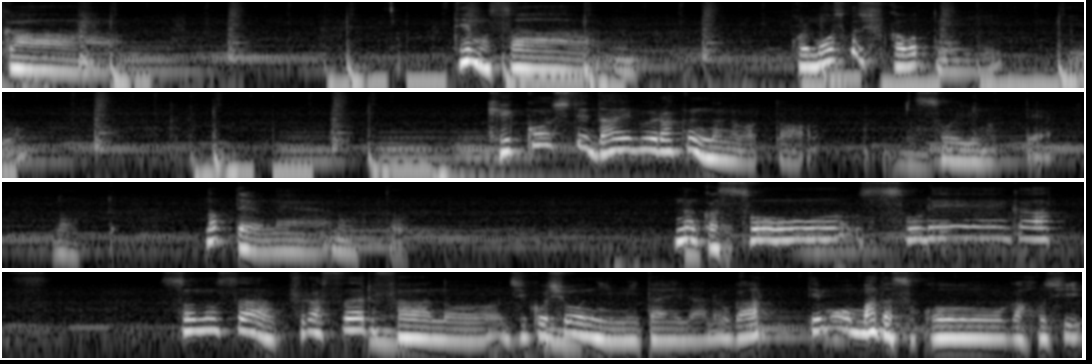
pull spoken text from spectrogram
か。でもさ、これもう少し深掘ってもいい？結婚してだいぶ楽にならなかった？そういうのって。なった。よね。なんかそうそれがそのさプラスアルファの自己承認みたいなのがあってもまだそこが欲しい。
